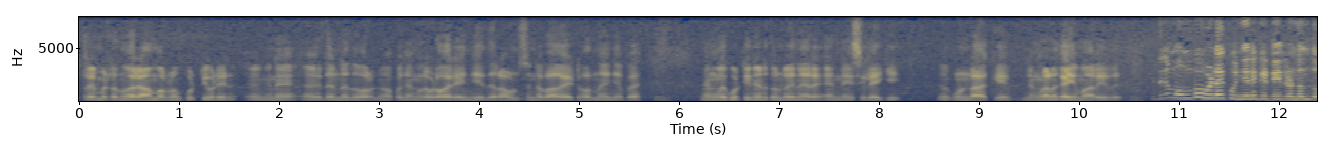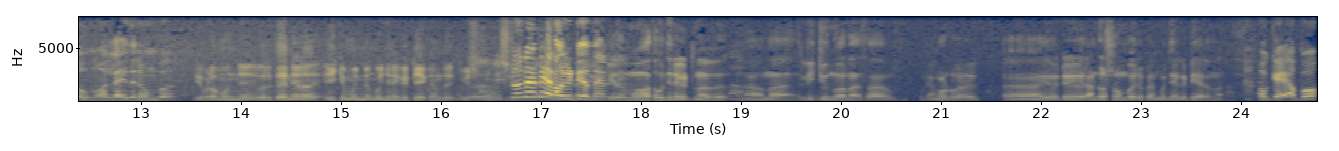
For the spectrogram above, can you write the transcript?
എത്രയും പെട്ടെന്ന് വരാൻ പറഞ്ഞു. കുട്ടി ഇവിടെ ഇങ്ങനെ ഇതുണ്ടെന്ന് പറഞ്ഞു. അപ്പോൾ ഞങ്ങൾ ഇവിടെ വരികയും ചെയ്ത് റൗണ്ട്സിന്റെ ഭാഗമായിട്ട് വന്നു കഴിഞ്ഞപ്പോൾ ഞങ്ങൾ കുട്ടീനെ എടുത്തുകൊണ്ട് പോയി നേരെ എൻ ഐ സിയിലേക്ക് കൊണ്ടാക്കുകയും ഞങ്ങളാണ് കൈമാറിയത്. ഇതിനു മുമ്പ് ഇവിടെ കുഞ്ഞിനെ കിട്ടിയിട്ടുണ്ടെന്ന് തോന്നുന്നു അല്ലെ? ഇതിനു മുമ്പ് ഇവിടെ മുന്നേ ഇവർക്ക് തന്നെയാണ് എനിക്ക് മുന്നും കുഞ്ഞിനെ കിട്ടിയേക്കുന്നത്. വിഷ്ണു. വിഷ്ണു തന്നെയാണോ കിട്ടിയത് ഇത് മൂന്നാമത്തെ കുഞ്ഞിനെ കിട്ടുന്നത്. അന്ന് ലിജു എന്ന് പറഞ്ഞ സാർ ഞങ്ങളോട് ഒരു, രണ്ടു വർഷം മുമ്പ് ഒരു പെൺകുഞ്ഞിനെ കിട്ടിയായിരുന്നു. ഓക്കെ അപ്പോൾ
